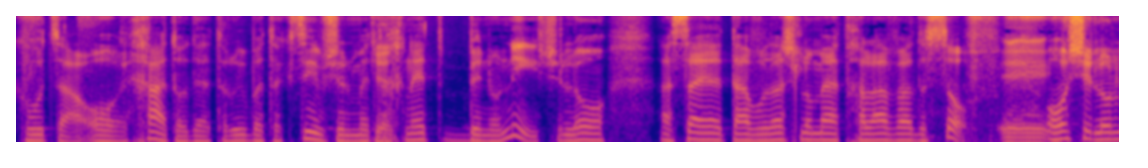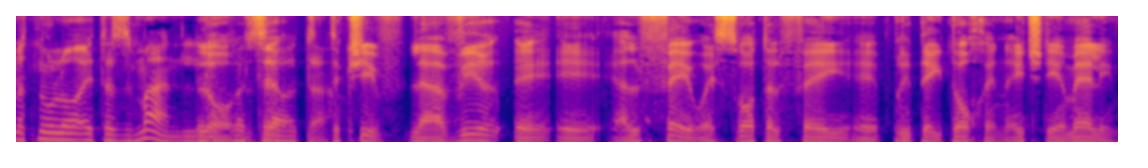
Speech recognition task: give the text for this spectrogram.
קבוצה, או אחד, אתה יודע, תלוי בתקציב, של מתכנת בינוני, שלא עשה את העבודה שלו מההתחלה ועד הסוף. אה, או שלא נתנו לו את הזמן לא, לבצע זה, אותה. תקשיב, להעביר אה, אה, אלפי או עשרות אלפי אה, פריטי תוכן, HTMLים,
